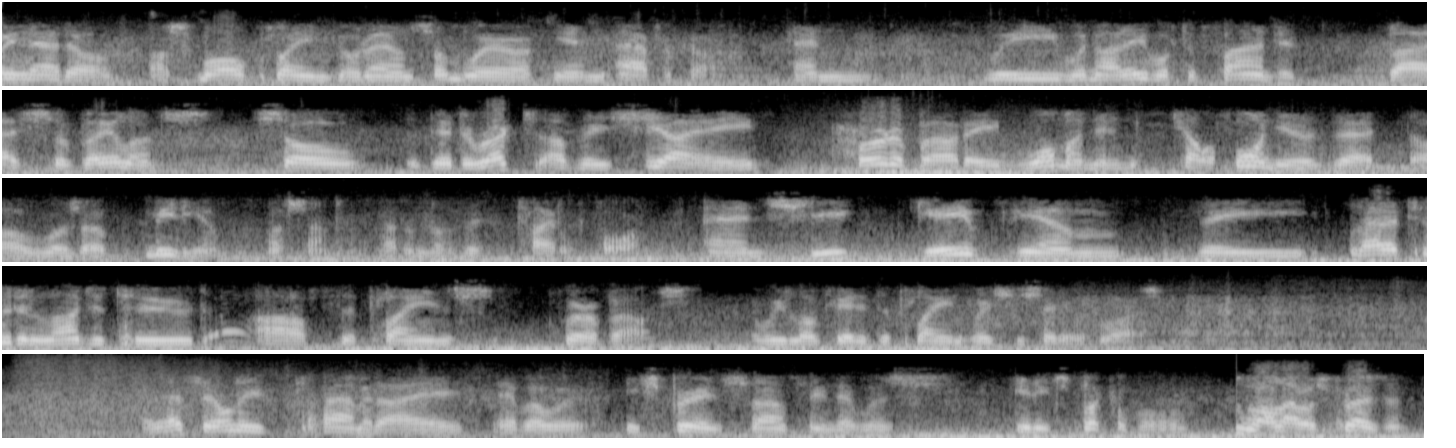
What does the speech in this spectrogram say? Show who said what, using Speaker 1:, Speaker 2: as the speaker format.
Speaker 1: we had a, a small plane go down somewhere in Africa, and we were not able to find it by surveillance. So the director of the CIA heard about a woman in California that uh, was a medium or something. I don't know the title for. And she gave him the latitude and longitude of the plane's whereabouts. We located the plane where she said it was. And that's the only time that I have ever experienced something that was inexplicable while I was present.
